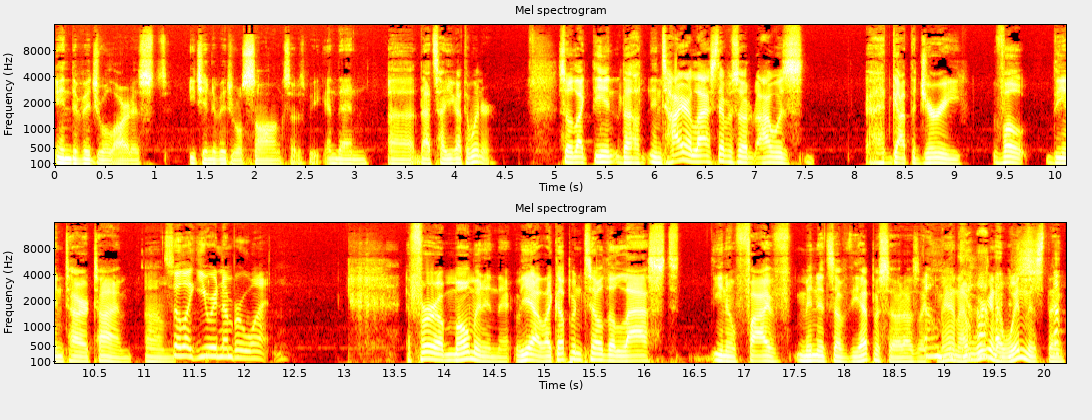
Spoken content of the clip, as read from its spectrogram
individual artist each individual song, so to speak, and then uh, that's how you got the winner. So like the the entire last episode, I was had got the jury vote the entire time. Um, so like you were number one for a moment in there, yeah. Like up until the last you know five minutes of the episode, I was like, oh man, I, we're gonna win this thing.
